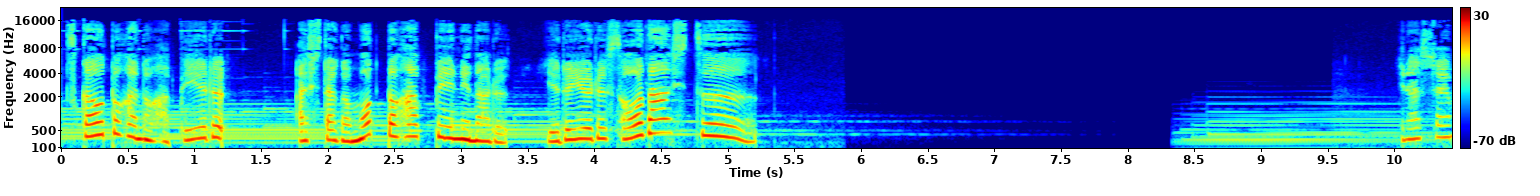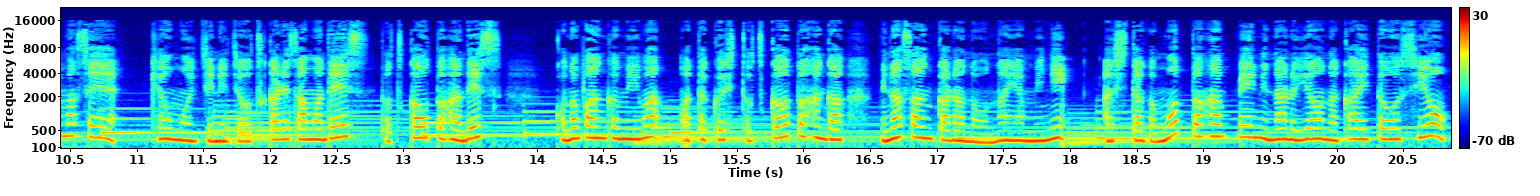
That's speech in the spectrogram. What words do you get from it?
つかうとはのハピゆる。明日がもっとハッピーになる、ゆるゆる相談室。いらっしゃいませ。今日も一日お疲れ様です。とつかうとはです。この番組は私とつかうとはが皆さんからのお悩みに明日がもっとハッピーになるような回答をしよ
